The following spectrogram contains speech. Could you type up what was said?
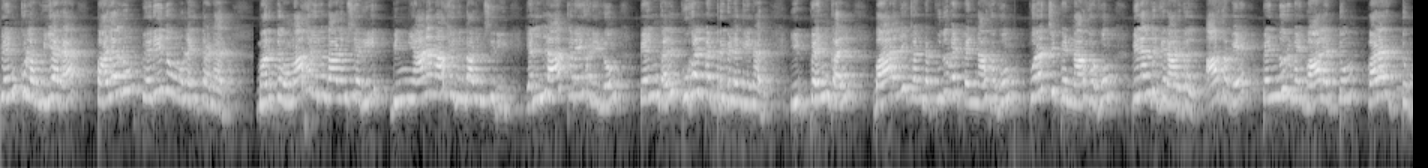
பெண் குலம் உயர பலரும் பெரிதும் உழைத்தனர். மருத்துவமாக இருந்தாலும் சரி விஞ்ஞானமாக இருந்தாலும் சரி எல்லா துறைகளிலும் பெண்கள் புகழ் பெற்று விளங்கினர். இப்பெண்கள் பாரதி கண்ட புதுமை பெண்ணாகவும் புரட்சி பெண்ணாகவும் விளங்குகிறார்கள். ஆகவே பெண்ணுரிமை வாழட்டும் வளரட்டும்.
